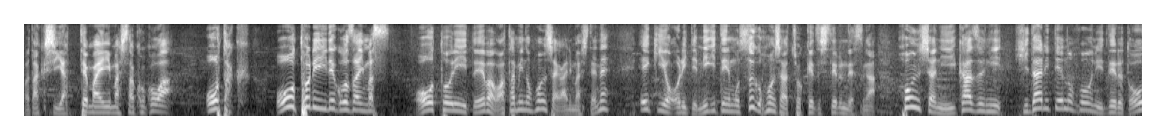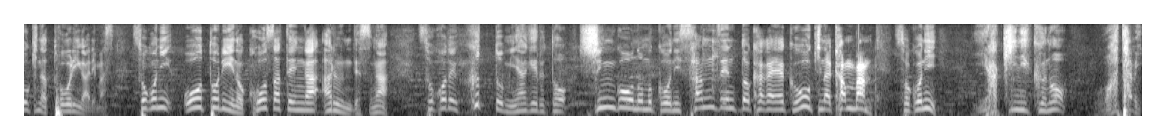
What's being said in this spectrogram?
私やってまいりました。ここは大田区大鳥居でございます。大鳥居といえばワタミの本社がありましてね駅を降りて右手にもすぐ本社は直結してるんですが本社に行かずに左手の方に出ると大きな通りがあります。そこに大鳥居の交差点があるんですがそこでふっと見上げると信号の向こうに三千と輝く大きな看板。そこに焼肉のワタミ。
